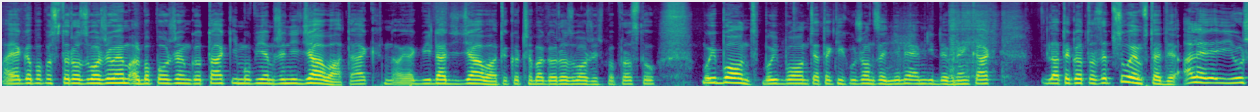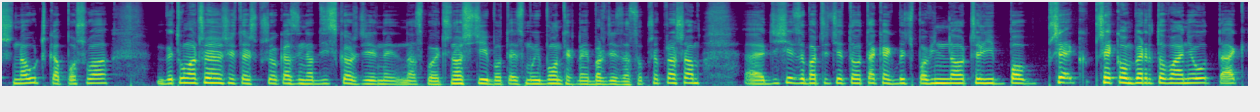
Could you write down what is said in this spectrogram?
A ja go po prostu rozłożyłem albo położyłem go tak i mówiłem, że nie działa, tak? No jak widać działa, tylko trzeba go rozłożyć po prostu. Mój błąd, mój błąd, ja takich urządzeń nie miałem nigdy w rękach, dlatego to zepsułem wtedy, ale już nauczka poszła. Wytłumaczyłem się też przy okazji na Discordzie, na społeczności, bo to jest mój błąd jak najbardziej, za co przepraszam. E, dzisiaj zobaczycie to tak jak być powinno, czyli po prze przekonwertowaniu, tak?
